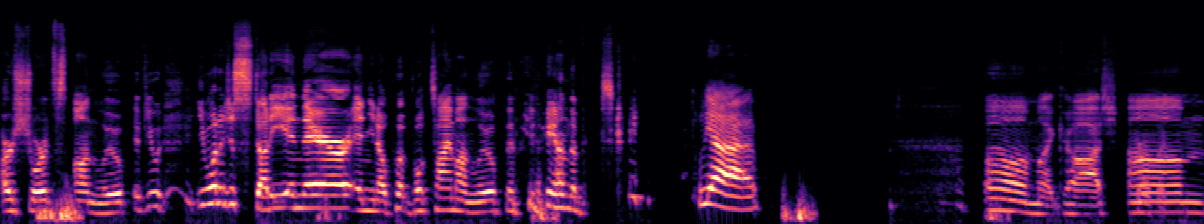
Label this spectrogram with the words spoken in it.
our shorts on loop if you you want to just study in there and you know put book time on loop then we'd be on the big screen Yeah, oh my gosh Perfect. um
